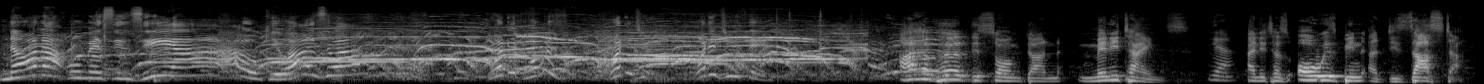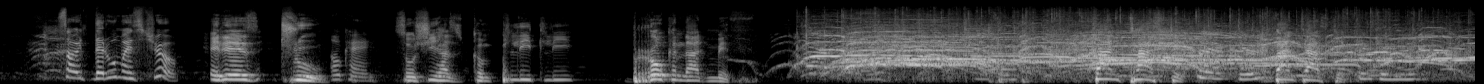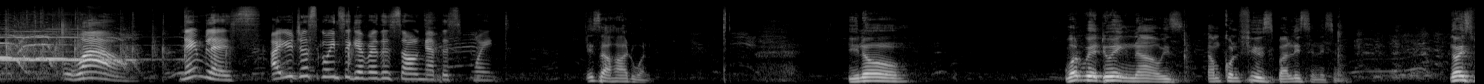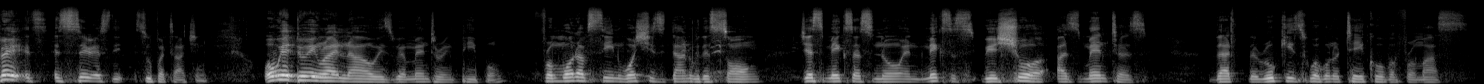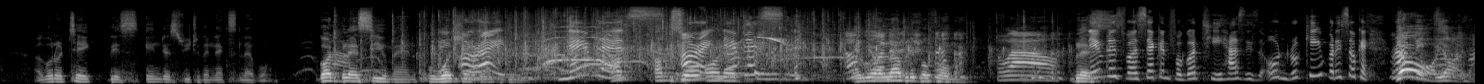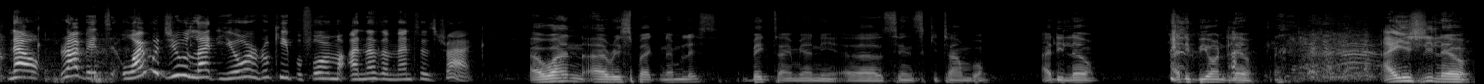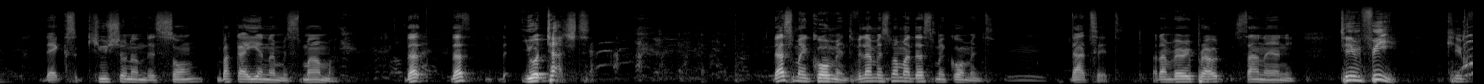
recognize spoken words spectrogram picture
naona umesinzia ukiwazwa. What did, what was, what did you, what did you think? I have heard this song done many times, Yeah. and it has always been a disaster. So it, the rumor is true. It is true. Okay. So she has completely broken that myth. Fantastic. Thank you. Fantastic. Thank you. Wow. Nameless. Are you just going to give her the song at this point? It's a hard one. You know, what we're doing now is, I'm confused, but listen, listen. No, it's very, it's, it's seriously super touching. What we're doing right now is we're mentoring people. From what I've seen, what she's done with the song just makes us know and makes us reassure as mentors that the rookies who are going to take over from us are going to take this industry to the next level. God bless you, man, for what you're All right. Nameless. I'm so All right. honored. Nameless. And you're a lovely performer. Wow. Bless. Nameless for a second forgot he has his own rookie, but it's okay. Yo, Rabbit. yo. Now, Rabbit, why would you let your rookie perform another mentor's track? I want I respect Nameless big time yani uh, since kitambo hadi leo hadi beyond leo aishi leo the execution on the song mpaka hii anamesimama that that's you're touched. That's my comment. Vile amesimama that's my comment. That's it. But I'm very proud sana yani. Team Phy. Keep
